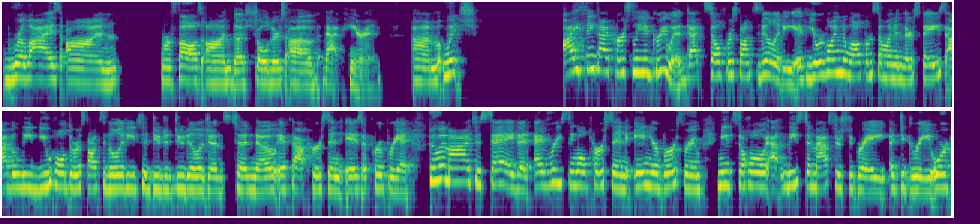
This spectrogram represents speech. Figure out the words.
relies on or falls on the shoulders of that parent, um, which I think I personally agree with that self responsibility. If you're going to welcome someone in their space, I believe you hold the responsibility to do the due diligence to know if that person is appropriate. Who am I to say that every single person in your birth room needs to hold at least a master's degree, a degree, or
